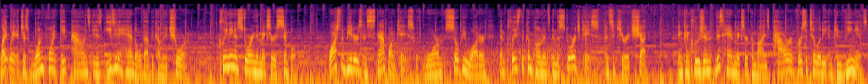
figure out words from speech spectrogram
Lightweight at just 1.8 pounds, it is easy to handle without becoming a chore. Cleaning and storing the mixer is simple. Wash the beaters and snap-on case with warm, soapy water, then place the components in the storage case and secure it shut. In conclusion, this hand mixer combines power, versatility, and convenience,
